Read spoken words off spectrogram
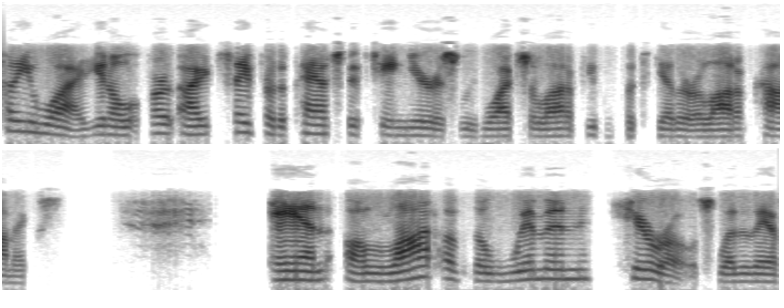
tell you why. You know, for, I'd say for the past 15 years, we've watched a lot of people put together a lot of comics, and a lot of the women heroes, whether they have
